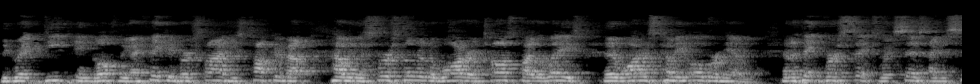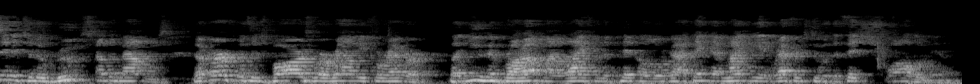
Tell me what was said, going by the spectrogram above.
the great deep engulfed me. I think in verse 5, he's talking about how he was first thrown into water and tossed by the waves, and the water's coming over him. And I think verse 6, where it says, I descended to the roots of the mountains. The earth with its bars were around me forever. But you have brought up my life from the pit, O Lord God. I think that might be in reference to when the fish swallowed him.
